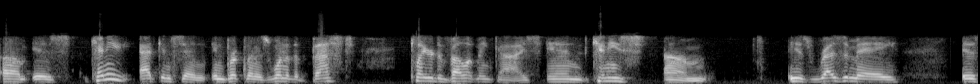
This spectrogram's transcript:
um, is Kenny Atkinson in Brooklyn is one of the best player development guys, and Kenny's um, his resume is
